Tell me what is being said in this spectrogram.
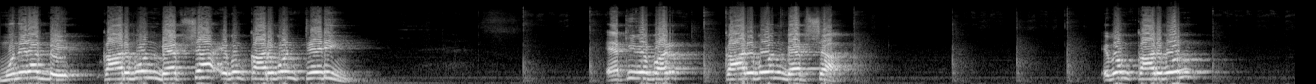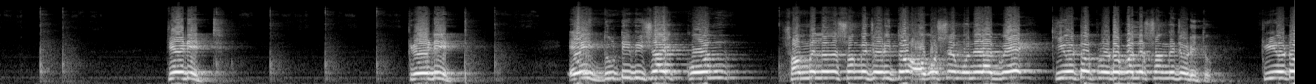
মনে রাখবে, কার্বন ব্যবসা এবং কার্বন ট্রেডিং। একই ব্যাপার, কার্বন ব্যবসা। এবং কার্বন ক্রেডিট ক্রেডিট। এই দুটি বিষয় কোন সম্মেলনের সঙ্গে জড়িত? অবশ্যই মনে রাখবে, কিয়োটো প্রোটোকলের সঙ্গে জড়িত। কিয়োটো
